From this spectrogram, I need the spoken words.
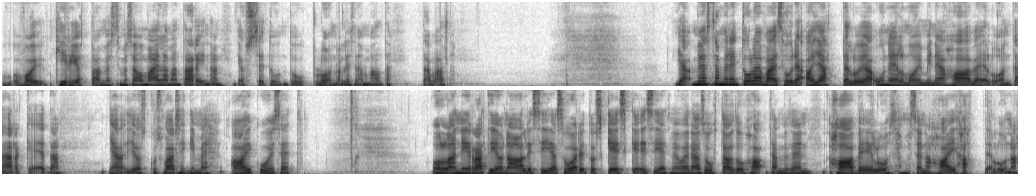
voi kirjoittaa myös semmoisen oma elämän tarinan, jos se tuntuu luonnollisemmalta tavalta. Ja myös tämmöinen tulevaisuuden ajattelu ja unelmoiminen ja haaveilu on tärkeää. Ja joskus varsinkin me aikuiset ollaan niin rationaalisia ja suorituskeskeisiä, että me voidaan suhtautua ha- tämmöiseen haaveiluun semmoisena haihatteluna.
